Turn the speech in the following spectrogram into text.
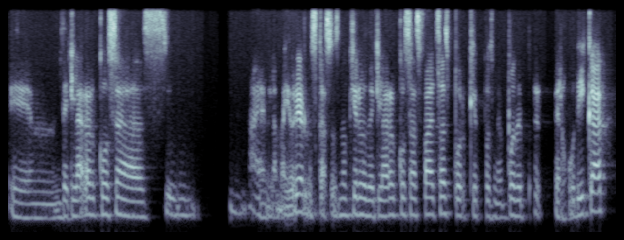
em, declarar cosas, en la mayoría de los casos, no quiero declarar cosas falsas porque pues me puede perjudicar.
